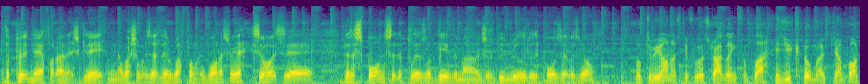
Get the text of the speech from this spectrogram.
they're putting the effort in. It's great. I mean, I wish I was out there with them to be honest with you. So it's uh, the response that the players have gave the manager has been really, really positive as well. Look, to be honest, if we were struggling for players, you could almost jump on.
